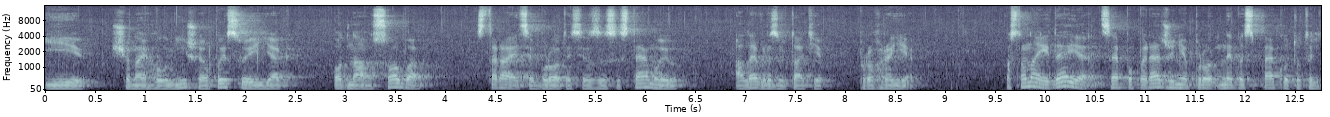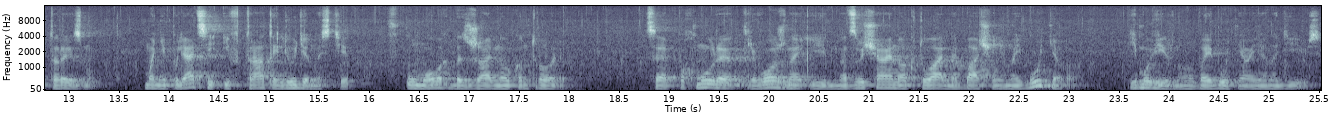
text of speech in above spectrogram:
і, що найголовніше, описує, як одна особа старається боротися з системою, але в результаті програє. Основна ідея це попередження про небезпеку тоталітаризму, маніпуляцій і втрати людяності в умовах безжального контролю. Це похмуре, тривожне і надзвичайно актуальне бачення майбутнього, ймовірного майбутнього, я надіюся,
